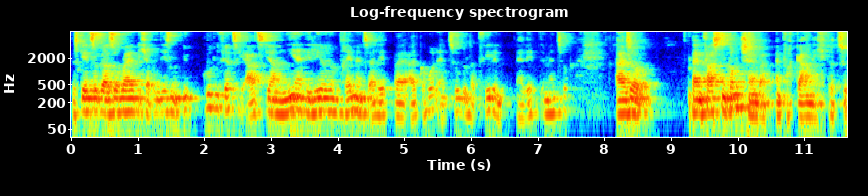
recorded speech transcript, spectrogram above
Das geht sogar so weit, ich habe in diesen guten 40 Arztjahren nie ein Delirium tremens erlebt bei Alkoholentzug und habe viele erlebt im Entzug. Also beim Fasten kommt scheinbar einfach gar nicht dazu.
